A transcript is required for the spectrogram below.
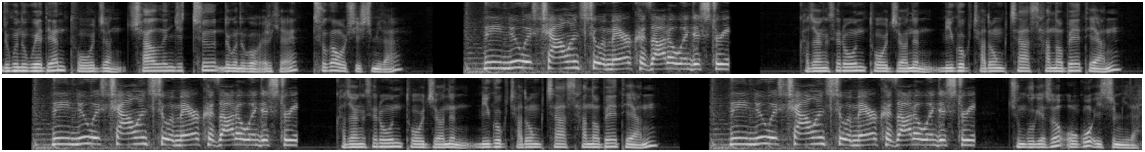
누구누구에 대한 도전, challenge to 누구누구 이렇게 to가 올 수 있습니다. The newest challenge to America's auto industry. 가장 새로운 도전은 미국 자동차 산업에 대한 The newest challenge to America's auto industry. 가장 새로운 도전은 미국 자동차 산업에 대한 The newest challenge to America's auto industry 중국에서 오고 있습니다.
